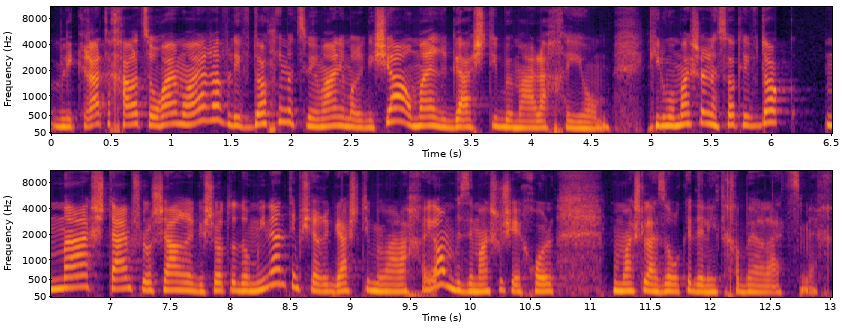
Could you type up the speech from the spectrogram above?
לקראת אחר הצהריים או הערב, לבדוק עם עצמי מה אני מרגישה או מה הרגשתי במהלך היום. כאילו ממש לנסות לבדוק מה שתיים שלושה הרגשות הדומיננטיים שהרגשתי במהלך היום, וזה משהו שיכול ממש לעזור כדי להתחבר לעצמך.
